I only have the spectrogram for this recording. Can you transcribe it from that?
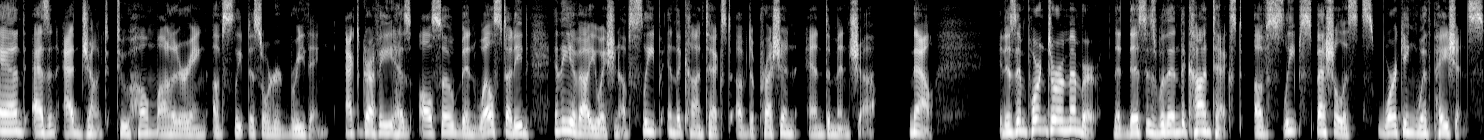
and as an adjunct to home monitoring of sleep disordered breathing. Actigraphy has also been well studied in the evaluation of sleep in the context of depression and dementia. Now, it is important to remember that this is within the context of sleep specialists working with patients.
